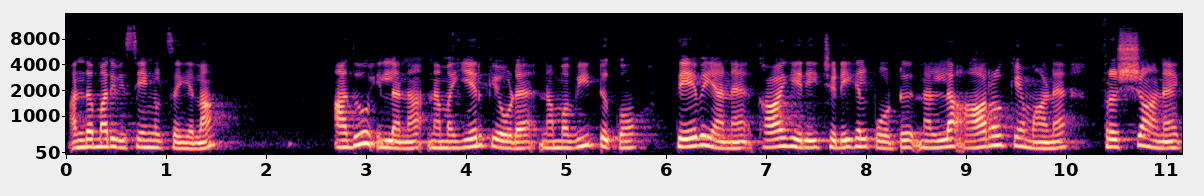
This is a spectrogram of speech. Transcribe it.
அந்த மாதிரி விஷயங்கள் செய்யலாம். அதுவும் இல்லைன்னா நம்ம இயற்கையோட நம்ம வீட்டுக்கும் தேவையான காய்கறி செடிகள் போட்டு நல்ல ஆரோக்கியமான ஃப்ரெஷ்ஷான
